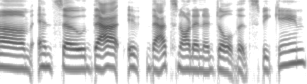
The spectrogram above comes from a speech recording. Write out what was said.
Um, and so that if that's not an adult that's speaking,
